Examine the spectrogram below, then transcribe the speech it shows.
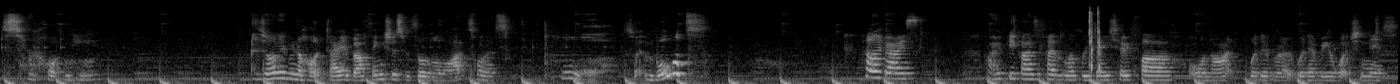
It's so hot in here. It's not even a hot day, but I think it's just with all the lights on, it's oh, sweating bullets. Hello guys. I hope you guys have had a lovely day so far, or night, whatever, whenever you're watching this.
